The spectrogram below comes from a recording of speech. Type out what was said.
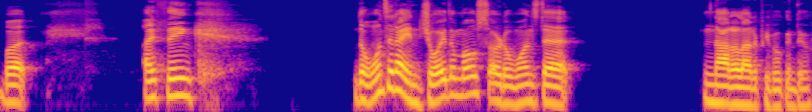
But I think the ones that I enjoy the most are the ones that not a lot of people can do.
